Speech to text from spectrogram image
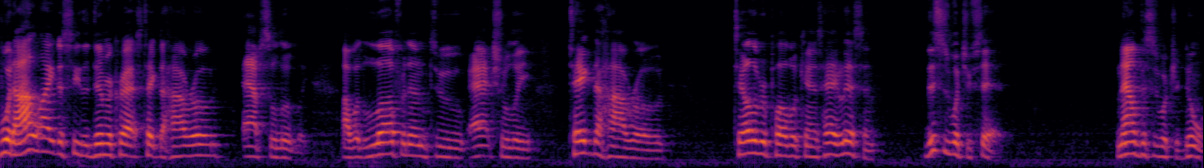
would I like to see the Democrats take the high road? Absolutely. I would love for them to actually take the high road, tell the Republicans, hey, listen, this is what you said. Now this is what you're doing.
